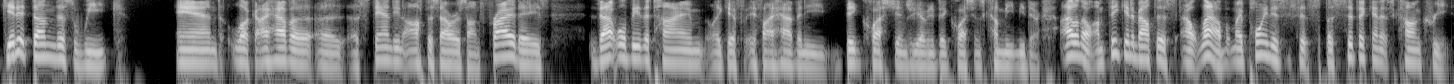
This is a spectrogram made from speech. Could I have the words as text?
get it done this week. And look, I have a, a, a standing office hours on Fridays. That will be the time, like if, if I have any big questions or you have any big questions, come meet me there. I don't know. I'm thinking about this out loud, but my point is, is it's specific and it's concrete.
